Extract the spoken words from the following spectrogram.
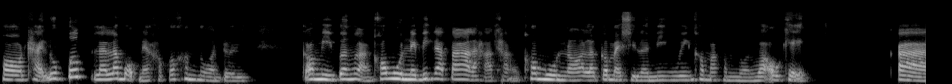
พอถ่ายรูปปุ๊บ แล้วระบบเนี่ยเขาก็คำนวณโดย ก็มีเบื้องหลังข้อมูลใน Big Data แหละค่ะทั้งข้อมูลเนาะแล้วก็ Machine Learning วิ่งเข้ามาคำนวณว่าโอเคอ่า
